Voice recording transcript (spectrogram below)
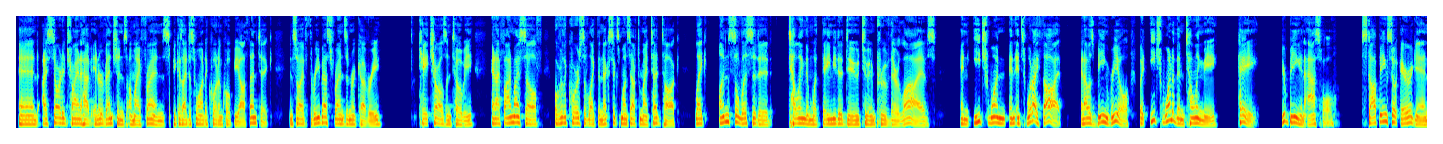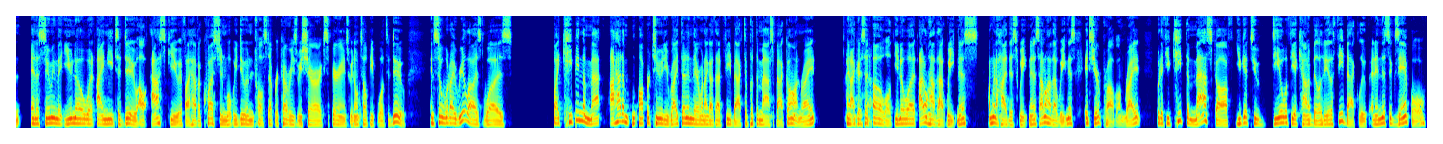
And I started trying to have interventions on my friends because I just wanted to quote unquote be authentic. And so I have three best friends in recovery Kate, Charles, and Toby. And I find myself over the course of like the next six months after my TED talk, like unsolicited telling them what they need to do to improve their lives. And each one, and it's what I thought, and I was being real, but each one of them telling me, Hey, you're being an asshole. Stop being so arrogant and assuming that you know what I need to do. I'll ask you if I have a question. What we do in 12 step recoveries, we share our experience. We don't tell people what to do. And so what I realized was by keeping the mat, I had an opportunity right then and there when I got that feedback to put the mask back on, right? And I said, yeah. oh, well, you know what? I don't have that weakness. I'm going to hide this weakness. I don't have that weakness. It's your problem, right? But if you keep the mask off, you get to deal with the accountability of the feedback loop. And in this example,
